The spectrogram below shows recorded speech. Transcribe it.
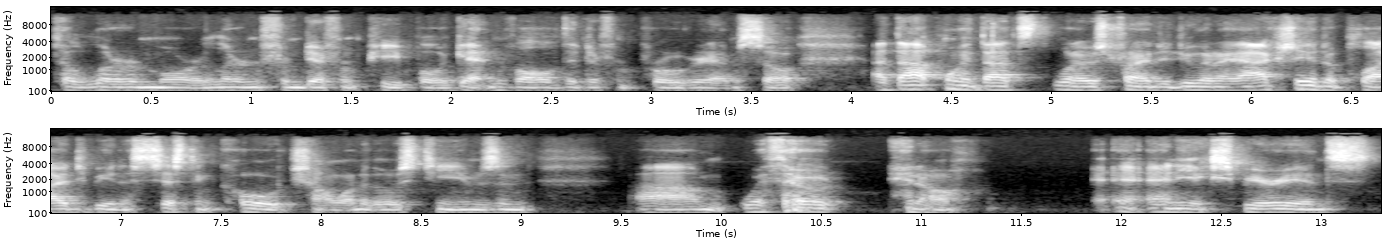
to learn more, learn from different people, get involved in different programs. So at that point, that's what I was trying to do. And I actually had applied to be an assistant coach on one of those teams, and um, without you know any experience.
